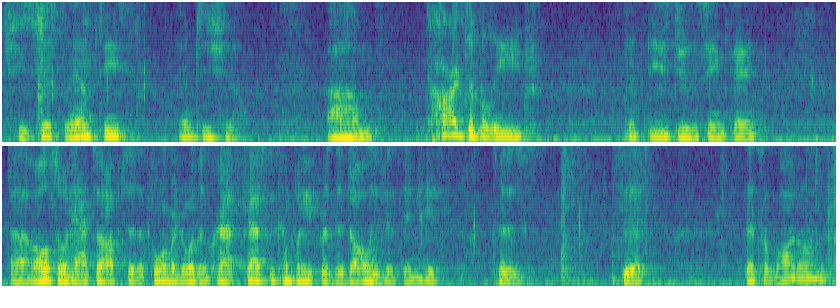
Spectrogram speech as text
she's just an empty, empty shell. Um, it's hard to believe that these do the same thing. Uh, also, hats off to the former Northern Craft Casket Company for the dolly that they made, because that's a lot on there.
